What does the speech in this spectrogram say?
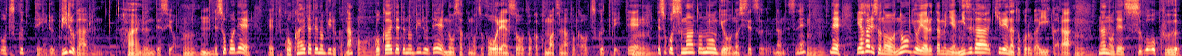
を作っているビルがあるん,、ですよ。うん。うん、でそこで、えっと、5階建てのビルかな。おー5階建てのビルで農作物ほうれん草とか小松菜とかを作っていて、うん。でそこスマート農業の施設なんですね。うん。でやはりその農業をやるためには水がきれいなところがいいから、うん。なのですごく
